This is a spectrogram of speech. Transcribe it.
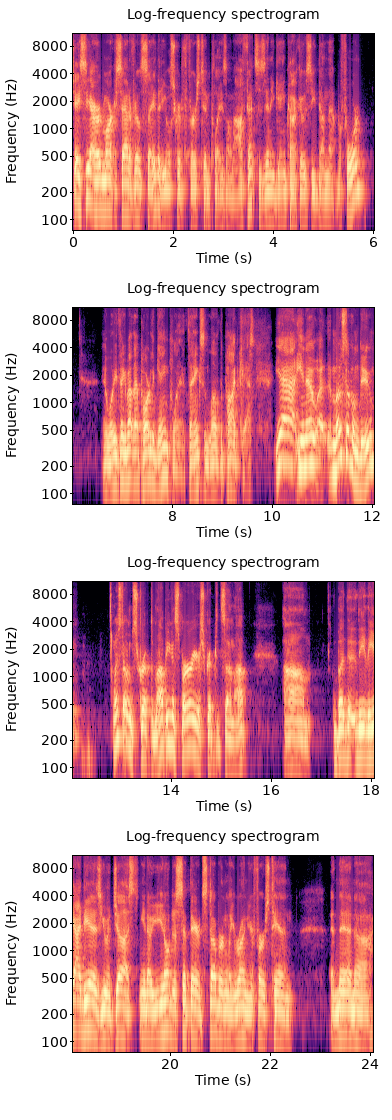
JC, I heard Marcus Satterfield say that he will script the first 10 plays on offense. Has any Gamecock OC done that before? And what do you think about that part of the game plan? Thanks and love the podcast. Yeah, you know, uh, most of them do. Most of them script them up. Even Spurrier scripted some up. Um, but the, the the idea is you adjust. You know, you don't just sit there and stubbornly run your first ten, and then uh,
